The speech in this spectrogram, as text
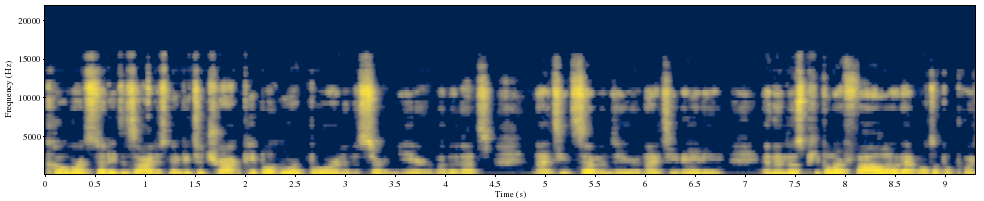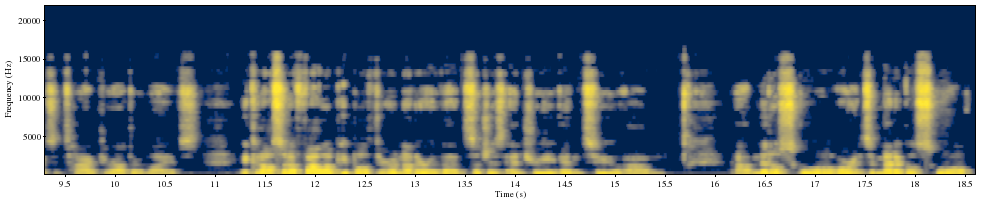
cohort study design is maybe to track people who were born in a certain year, whether that's 1970 or 1980, and then those people are followed at multiple points in time throughout their lives. It could also follow people through another event, such as entry into um, uh, middle school or into medical school,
